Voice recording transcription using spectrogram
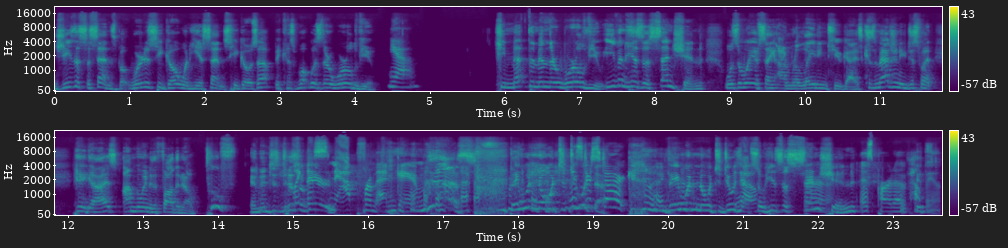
Jesus ascends, but where does he go when he ascends? He goes up because what was their worldview? Yeah. He met them in their worldview. Even his ascension was a way of saying, I'm relating to you guys. Because imagine he just went, Hey guys, I'm going to the Father now. Poof. And then just disappeared. Like the snap from Endgame. Yes. They wouldn't know what to do Mr. with that. Stark. They wouldn't know what to do with No. that. So his ascension, is part of helping. it's,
